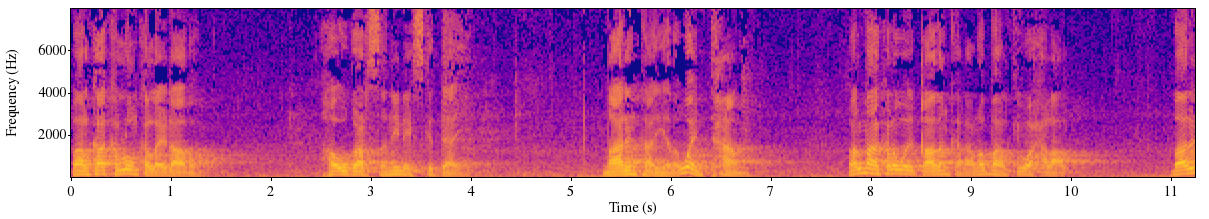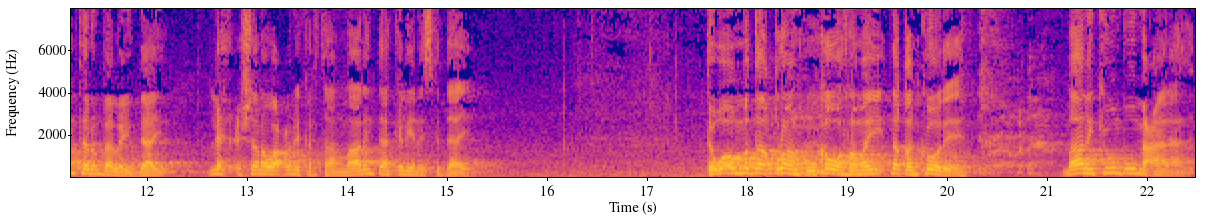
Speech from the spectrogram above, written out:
bahalkaa kalluunka la idhaahdo ha ugaadhsanina iska daaya maalinta iyada waa imtixaanu maalmaha kale way qaadan karaanoo bahalkii waa xalaal. Maalintanun baa lay daaya lix cishona waa cuni kartaan. Maalintaa keliyana iska daaya de waa ummadda qur'aanku uu ka warramay dhaqankoode maalinkii unbuu u macaanaaday.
